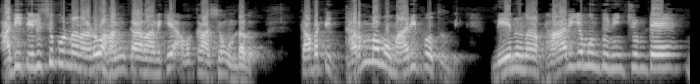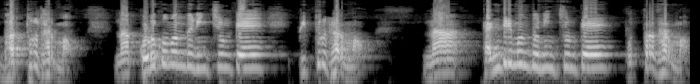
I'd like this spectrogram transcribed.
అది తెలుసుకున్న నాడు అహంకారానికి అవకాశం ఉండదు. కాబట్టి ధర్మము మారిపోతుంది. నేను నా భార్య ముందు నించుంటే భర్తృధర్మం. నా కొడుకు ముందు నించుంటే పితృధర్మం. నా తండ్రి ముందు నించుంటే పుత్రధర్మం.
